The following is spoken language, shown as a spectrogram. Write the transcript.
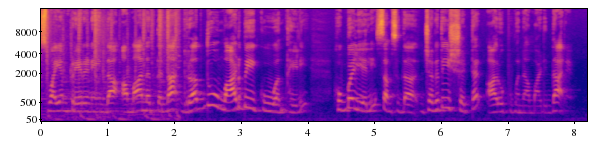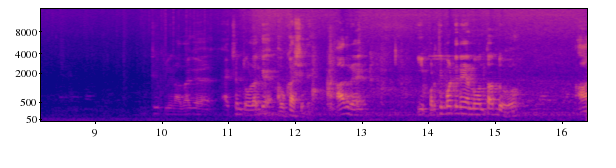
ಸ್ವಯಂ ಪ್ರೇರಣೆಯಿಂದ ಅಮಾನತನ್ನ ರದ್ದು ಮಾಡಬೇಕು ಅಂತ ಹೇಳಿ ಹುಬ್ಬಳ್ಳಿಯಲ್ಲಿ ಸಂಸದ ಜಗದೀಶ್ ಶೆಟ್ಟರ್ ಆರೋಪವನ್ನ ಮಾಡಿದ್ದಾರೆ. ಆದಾಗ ಅವಕಾಶ ಇದೆ. ಆದರೆ ಈ ಪ್ರತಿಭಟನೆ ಅನ್ನುವಂಥದ್ದು ಆ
